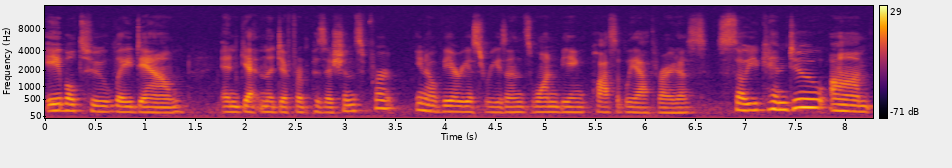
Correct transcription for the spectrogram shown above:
able to lay down and get in the different positions for you know various reasons one being possibly arthritis. So you can do um,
